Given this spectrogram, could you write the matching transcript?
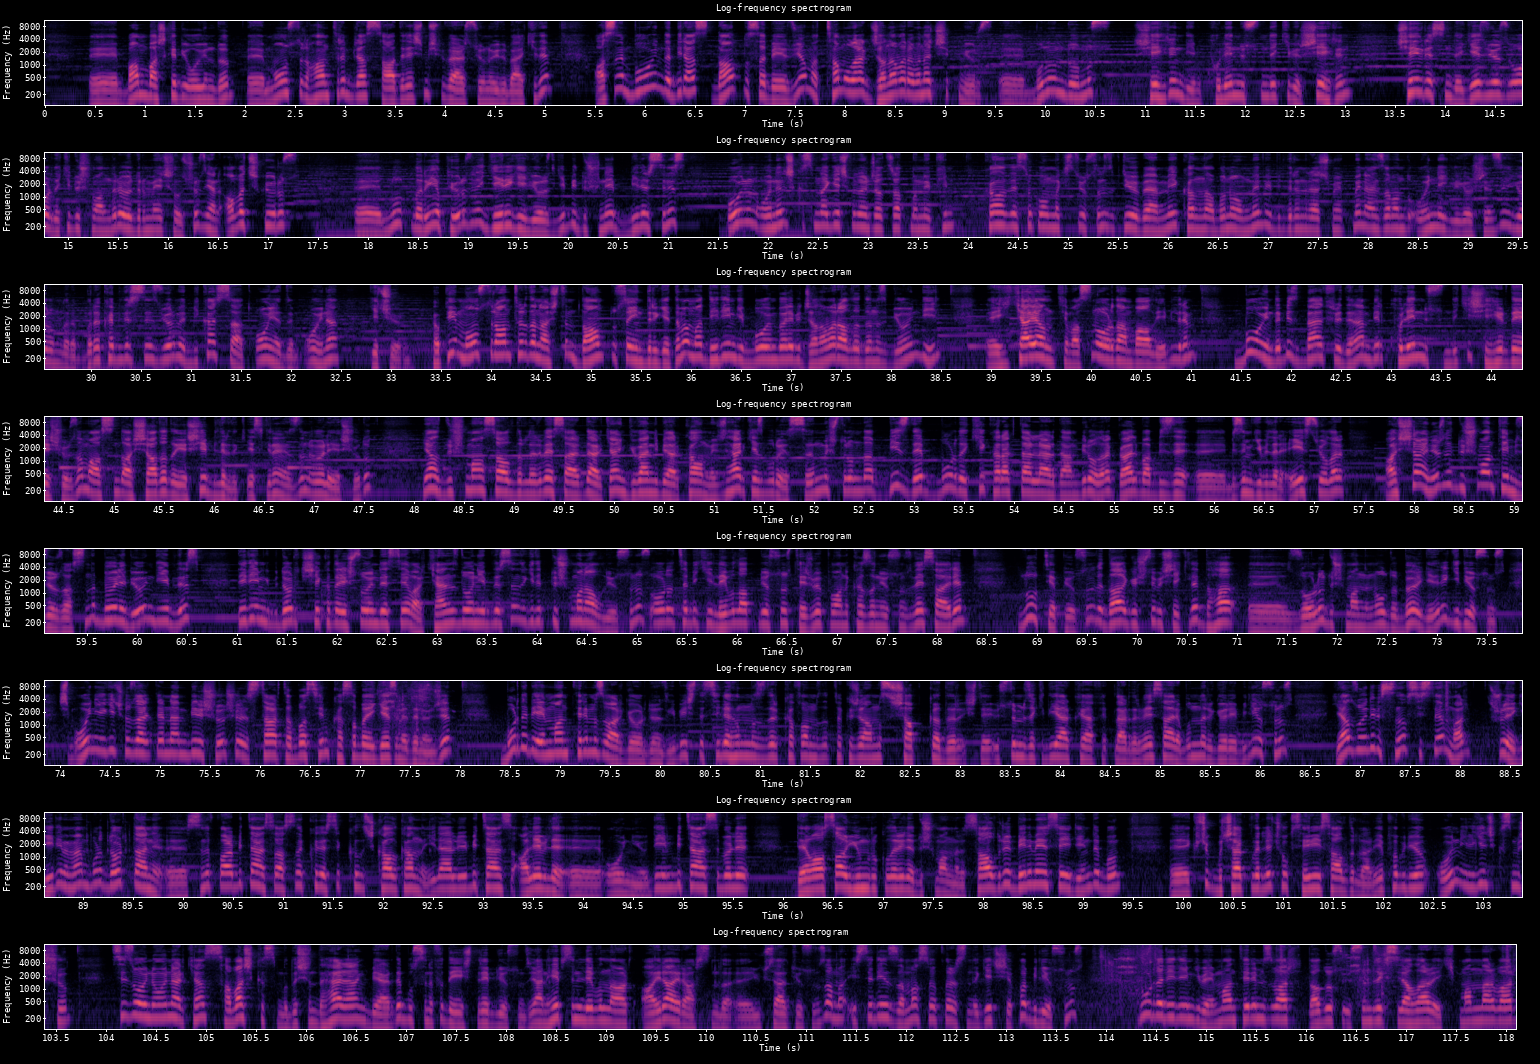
e, bambaşka bir oyundu. E, Monster Hunter'ın biraz sadeleşmiş bir versiyonuydu belki de. Aslında bu oyunda biraz Dauntless'a benziyor ama tam olarak canavar avına çıkmıyoruz. E, bulunduğumuz şehrin diyeyim kulenin üstündeki bir şehrin çevresinde geziyoruz ve oradaki düşmanları öldürmeye çalışıyoruz. Yani ava çıkıyoruz, e, lootları yapıyoruz ve geri geliyoruz gibi düşünebilirsiniz. Oyunun oynanış kısmına geçmeden önce hatırlatmamı yapayım. Kanala destek olmak istiyorsanız videoyu beğenmeyi, kanala abone olmayı ve bildirimleri açmayı unutmayın. Aynı zamanda oyunla ilgili görüşlerinizi yorumlara bırakabilirsiniz diyorum ve birkaç saat oynadığım oyuna geçiyorum. Kapıyı Monster Hunter'dan açtım. Dauntless'a indirgedim ama dediğim gibi bu oyun böyle bir canavar avladığınız bir oyun değil. E, hikaye anlatayım aslında oradan bağlayabilirim. Bu oyunda biz Belfry denen bir kulenin üstündeki şehirde yaşıyoruz ama aslında aşağıda da yaşayabilirdik. Eskiden en azından öyle yaşıyorduk. Yalnız düşman saldırıları vesaire derken güvenli bir yer kalmayınca herkes buraya sığınmış durumda. Biz de buradaki karakterlerden biri olarak galiba bize e, bizim gibileri ace diyorlar. Aşağı iniyoruz ve düşman temizliyoruz aslında. Böyle bir oyun diyebiliriz. Dediğim gibi 4 kişiye kadar eşli oyun desteği var. Kendiniz de oynayabilirsiniz. Gidip düşman avlıyorsunuz. Orada tabii ki level atlıyorsunuz. Tecrübe puanı kazanıyorsunuz vesaire. Loot yapıyorsunuz ve daha güçlü bir şekilde daha e, zorlu düşmanların olduğu bölgelere gidiyorsunuz. Şimdi oyun ilginç özelliklerinden biri şu. Şöyle start'a basayım kasabayı gezmeden önce. Burada bir envanterimiz var gördüğünüz gibi. İşte silahımızdır, kafamızda takacağımız şapkadır, işte üstümüzdeki diğer kıyafetlerdir vesaire bunları görebiliyorsunuz. Yalnız oyunda bir sınıf sistemi var. Şuraya geleyim hemen. Burada 4 tane e, sınıf var. Bir tanesi aslında klasik kılıç kalkanla ilerliyor. Bir tanesi alevle e, oynuyor. Diyeyim bir tanesi böyle devasa yumruklarıyla düşmanlara saldırıyor. Benim en sevdiğim de bu. Ee, küçük bıçaklarıyla çok seri saldırılar yapabiliyor. Oyunun ilginç kısmı şu. Siz oyunu oynarken savaş kısmı dışında herhangi bir yerde bu sınıfı değiştirebiliyorsunuz. Yani hepsinin level'ını ayrı ayrı aslında e, yükseltiyorsunuz ama istediğiniz zaman sınıflar arasında geçiş yapabiliyorsunuz. Burada dediğim gibi envanterimiz var. Daha doğrusu üstümüzdeki silahlar ve ekipmanlar var.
